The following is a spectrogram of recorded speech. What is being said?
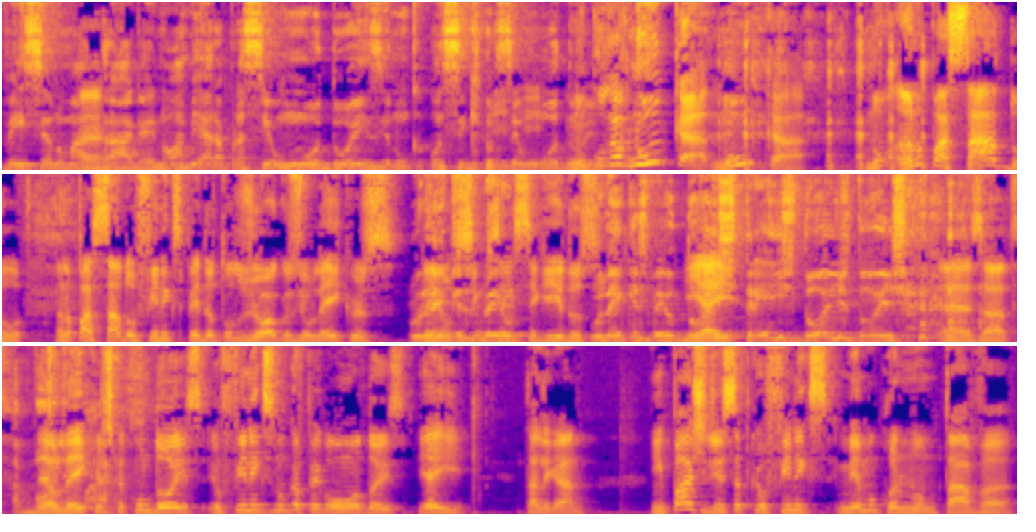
vencendo uma É. draga enorme era pra ser um ou dois e nunca conseguiu ser um ou dois. Nunca, nunca, nunca. no, ano passado, ano passado o Phoenix perdeu todos os jogos e o Lakers O ganhou Lakers 5, veio- 6 seguidos. O Lakers veio E 2, aí- 3, 2, 2. É, exato. Bom é, o. Lakers fica com dois e o Phoenix nunca pegou um ou dois. E aí? Tá ligado? Em parte disso é porque o Phoenix, mesmo quando não tava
